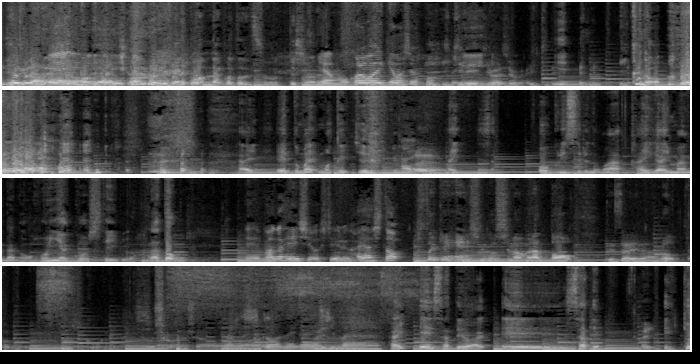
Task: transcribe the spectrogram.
いくらなんでもいやいやいやこれがこんなことで済ってしまういやもうこれは行きましょう。生きでいきましょうか。生きで。い行くの？はい。えっ、と、ま、もう一回中はい。はい、さお送りするのは海外漫画の翻訳をしている原とえー漫画編集をしている林と基礎編集の島村とデザイナーの多田です。よろしくお願いします。よろしくお願いします、はい、えーさては、えーさて、はいえ今日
